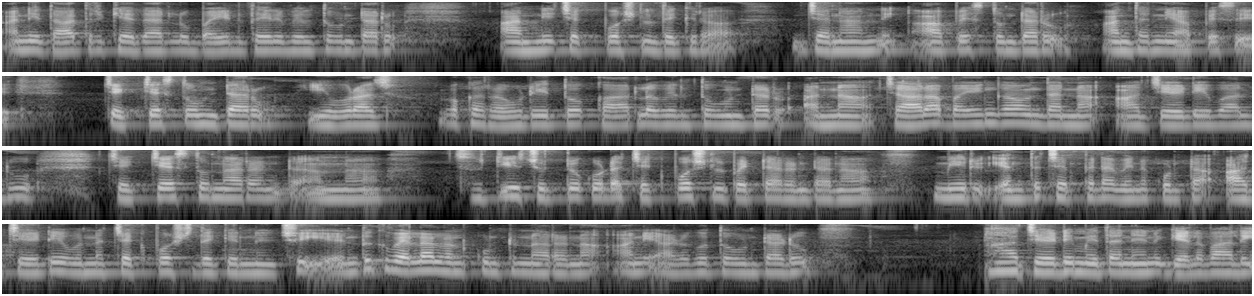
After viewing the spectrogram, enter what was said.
అని దాత్రి కేదార్లు బయలుదేరి వెళ్తూ ఉంటారు. అన్ని చెక్ పోస్టుల దగ్గర జనాన్ని ఆపేస్తుంటారు. అందరినీ ఆపేసి చెక్ చేస్తూ ఉంటారు. యువరాజ్ ఒక రౌడీతో కారులో వెళ్తూ ఉంటారు. అన్న చాలా భయంగా ఉందన్న ఆ జేడీ వాళ్ళు చెక్ చేస్తున్నారంట అన్న చుట్టూ చుట్టూ కూడా చెక్ పోస్టులు పెట్టారంటనా మీరు ఎంత చెప్పినా వినకుండా ఆ జేడీ ఉన్న చెక్ పోస్ట్ దగ్గర నుంచి ఎందుకు వెళ్ళాలనుకుంటున్నారన్న అని అడుగుతూ ఉంటాడు. ఆ జేడి మీద నేను గెలవాలి.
